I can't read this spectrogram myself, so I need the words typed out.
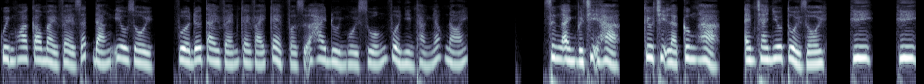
Quỳnh Hoa cao mày vẻ rất đáng yêu rồi, vừa đưa tay vén cái váy kẹp vào giữa hai đùi ngồi xuống vừa nhìn thằng nhóc nói. Xưng anh với chị hả? Kêu chị là cưng hả? Em trai nhiêu tuổi rồi? Hi, hi.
